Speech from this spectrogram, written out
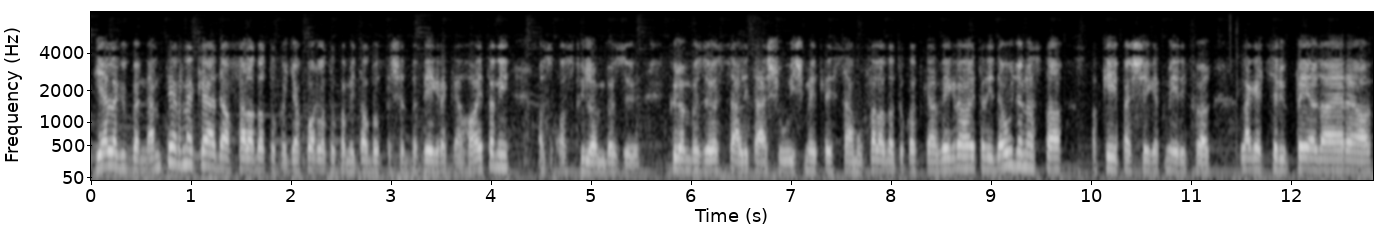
jellegükben nem térnek el, de a feladatok, a gyakorlatok, amit adott esetben végre kell hajtani, az, az különböző. Különböző összeállítású, ismétlésszámú feladatokat kell végrehajtani, de ugyanazt a, a képességet méri föl. Legegyszerűbb példa erre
